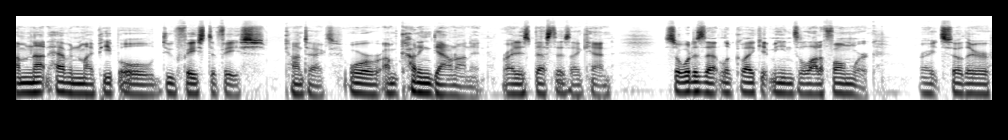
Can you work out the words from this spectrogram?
I'm not having my people do face to face contact or I'm cutting down on it, right, as best as I can. So, what does that look like? It means a lot of phone work, right? So, they're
